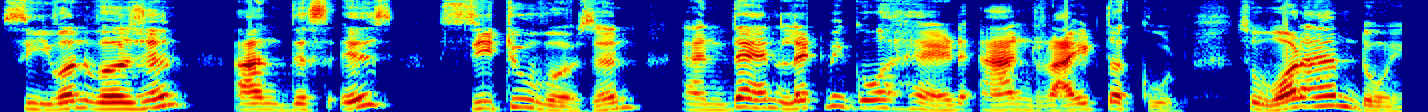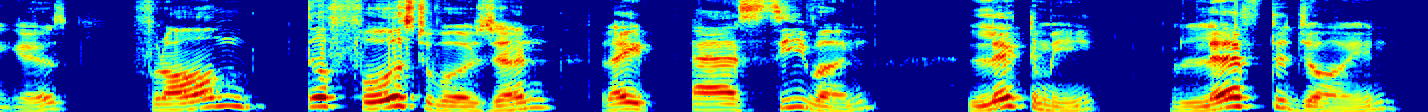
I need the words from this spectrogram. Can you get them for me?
c1 version and this is c2 version and then let me go ahead and write the code. So what i am doing is from the first version right as c1 let me left join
